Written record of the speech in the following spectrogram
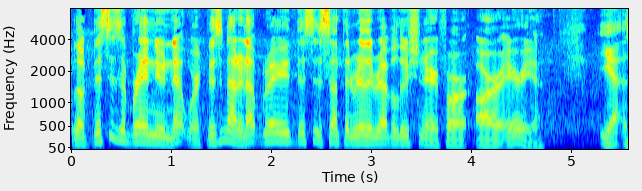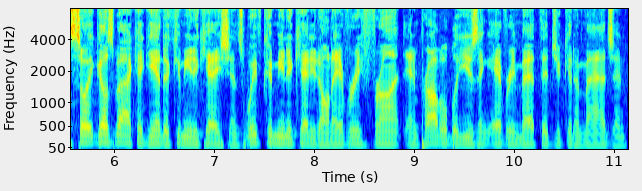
Look, this is a brand new network. This is not an upgrade. This is something really revolutionary for our, area. Yeah, so it goes back again to communications. We've communicated on every front and probably using every method you can imagine.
